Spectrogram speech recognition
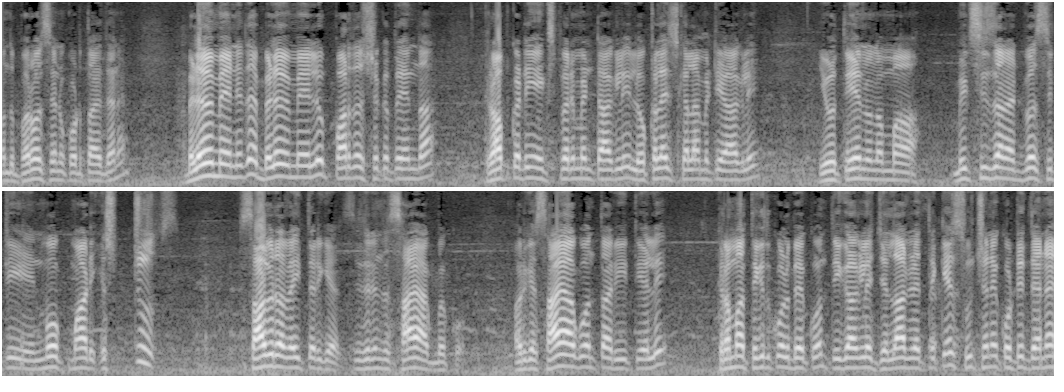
ಒಂದು ಭರವಸೆಯನ್ನು ಕೊಡ್ತಾ ಇದ್ದೇನೆ. ಬೆಳೆ ವಿಮೆ ಏನಿದೆ, ಬೆಳೆ ವಿಮೆಯಲ್ಲೂ ಪಾರದರ್ಶಕತೆಯಿಂದ ಕ್ರಾಪ್ ಕಟಿಂಗ್ ಎಕ್ಸ್ಪೆರಿಮೆಂಟ್ ಆಗಲಿ ಲೋಕಲೈಸ್ ಕಲಾಮಿಟಿ ಆಗಲಿ, ಇವತ್ತೇನು ನಮ್ಮ ಮಿಡ್ ಸೀಸನ್ ಅಡ್ವರ್ಸಿಟಿ ಇನ್ವೋಕ್ ಮಾಡಿ ಎಷ್ಟು ಸಾವಿರ ರೈತರಿಗೆ ಇದರಿಂದ ಸಹಾಯ ಆಗಬೇಕು. ಅವರಿಗೆ ಸಹಾಯ ಆಗುವಂಥ ರೀತಿಯಲ್ಲಿ ಕ್ರಮ ತೆಗೆದುಕೊಳ್ಬೇಕು ಅಂತ ಈಗಾಗಲೇ ಜಿಲ್ಲಾಡಳಿತಕ್ಕೆ ಸೂಚನೆ ಕೊಟ್ಟಿದ್ದೇನೆ.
